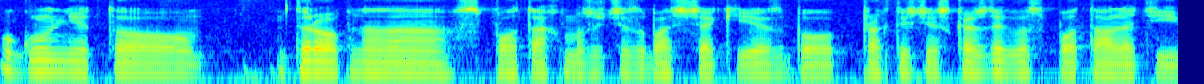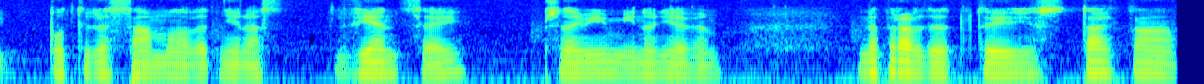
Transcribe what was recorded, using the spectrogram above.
Ogólnie to drop na spotach możecie zobaczyć jaki jest, bo praktycznie z każdego spota leci po tyle samo, nawet nieraz więcej. Przynajmniej mi, no nie wiem. Naprawdę tutaj jest taka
